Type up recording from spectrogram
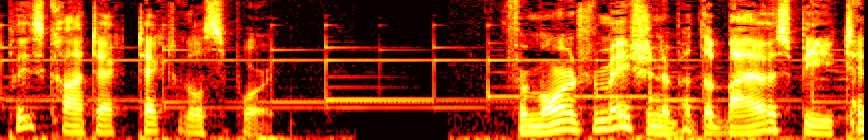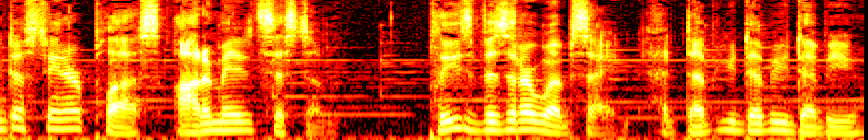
please contact technical support. For more information about the BioSB Tinto Stainer Plus automated system, please visit our website at www.biosb.com.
